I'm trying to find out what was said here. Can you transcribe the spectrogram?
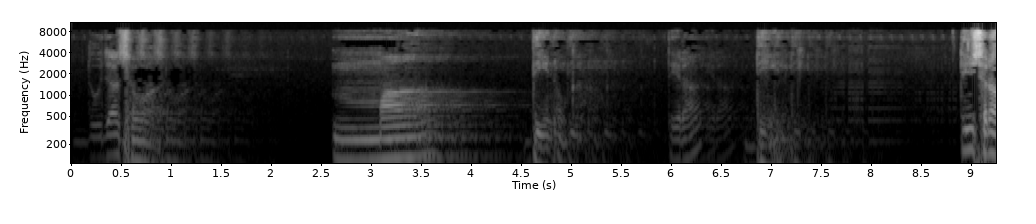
دوجا سوال، ماں دینوں کا۔ تیرا دین۔ تیسرا،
